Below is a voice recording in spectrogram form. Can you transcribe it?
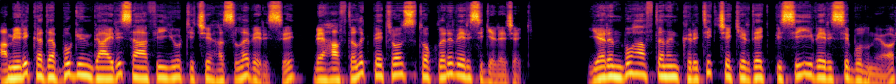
Amerika'da bugün gayri safi yurt içi hasıla verisi ve haftalık petrol stokları verisi gelecek. Yarın bu haftanın kritik çekirdek PCE verisi bulunuyor.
